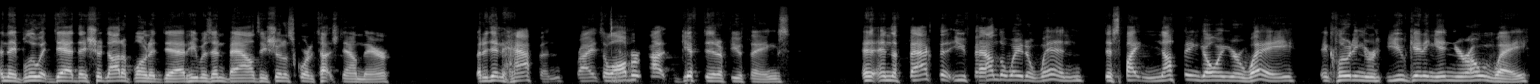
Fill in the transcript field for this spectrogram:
and they blew it dead, they should not have blown it dead. He was in bounds. He should have scored a touchdown there, but it didn't happen, right? So yeah. Auburn got gifted a few things. And, and the fact that you found a way to win despite nothing going your way including your, you getting in your own way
